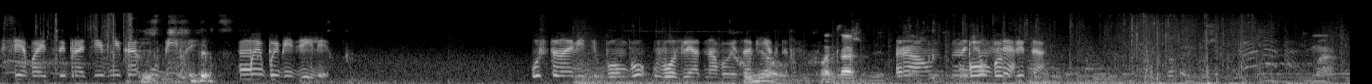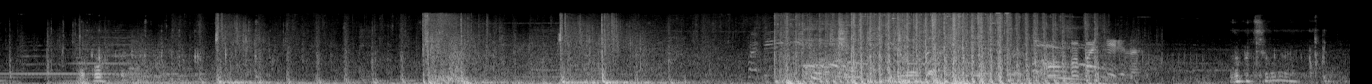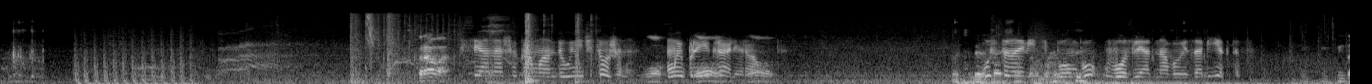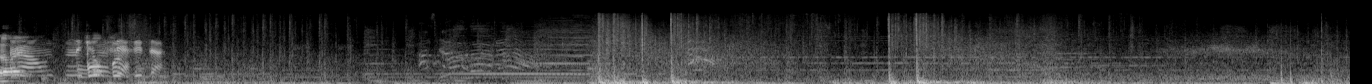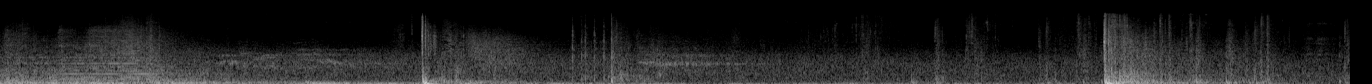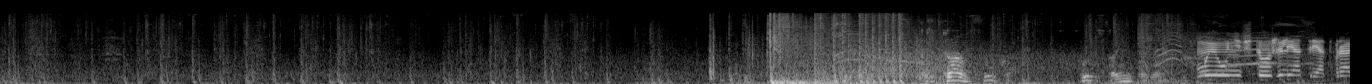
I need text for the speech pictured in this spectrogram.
Все бойцы противника убиты. Мы победили. Установите бомбу возле одного из объектов. Подсаживай. Раунд начался. Бомба взята. Кто потеряна. Да почему? Справа. Вся наша команда уничтожена. Лох. Мы проиграли Лох, раунд. лох. Установите бомбу возле одного из объектов. Давай. Раунд начался. Бомба взята. Титан, сука. Тут стоит, по-моему. Мы уничтожили отряд врага.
